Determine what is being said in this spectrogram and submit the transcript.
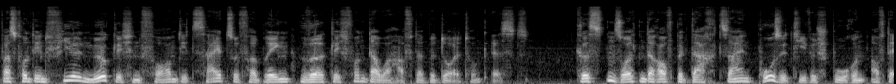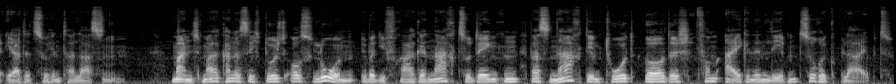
was von den vielen möglichen Formen, die Zeit zu verbringen, wirklich von dauerhafter Bedeutung ist. Christen sollten darauf bedacht sein, positive Spuren auf der Erde zu hinterlassen. Manchmal kann es sich durchaus lohnen, über die Frage nachzudenken, was nach dem Tod irdisch vom eigenen Leben zurückbleibt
